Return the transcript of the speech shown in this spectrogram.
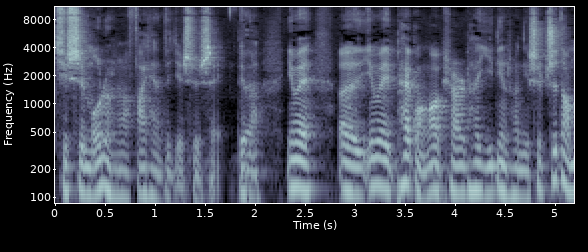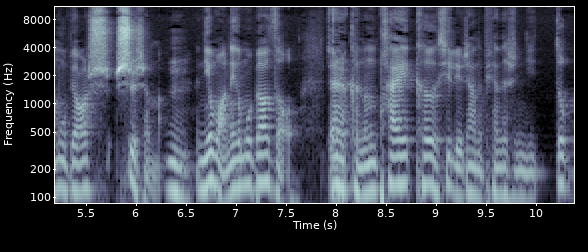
其实某种程度上发现自己是谁，对吧？因为呃，因为拍广告片儿，它一定说你是知道目标是是什么，嗯，你往那个目标走。但是可能拍可可西里这样的片子时，你都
